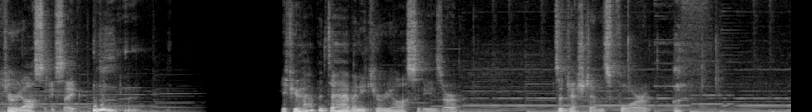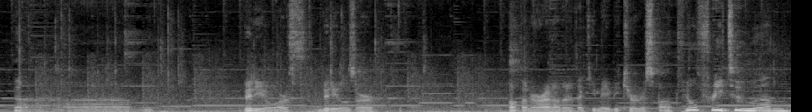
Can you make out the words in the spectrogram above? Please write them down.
curiosity's sake. if you happen to have any curiosities or suggestions for uh, video or videos or something or another that you may be curious about, feel free to um,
